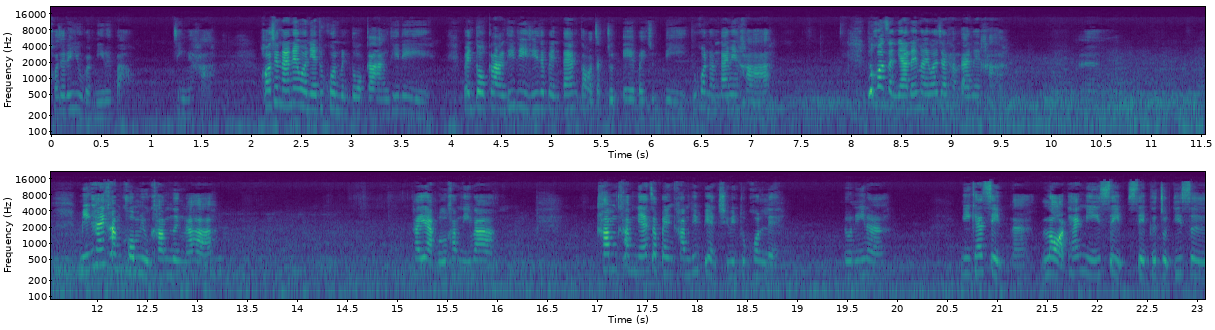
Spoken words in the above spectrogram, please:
เขาจะได้อยู่แบบนี้หรือเปล่า จริงไหมคะเพราะฉะนั้นในวันนี้ทุกคนเป็นตัวกลางที่ดี เป็นตัวกลางที่ดีที่จะเป็นแต้มต่อจากจุด A ไปจุด B ทุกคนทำได้ไหมคะ ทุกคนสัญญาได้ไหมว่าจะทำได้ไหมคะอ่า มิกให้คำคมอยู่คำหนึ่งนะคะ ใครอยากรู้คำนี้บ้างคำคำนี้จะเป็นคำที่เปลี่ยนชีวิตทุกคนเลย ดูนี่นะ มีแค่สิบนะ หลอดแท่งนี้สิบสิบคือจุดที่ซื้อ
